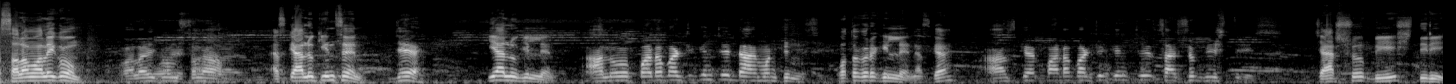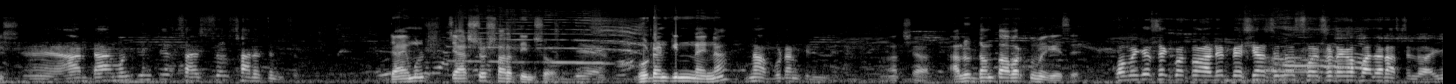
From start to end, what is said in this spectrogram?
আসসালামু আলাইকুম। ওয়ালাইকুম সালাম। আজকে আলু কিনছেন? যে কি আলু কিনলেন? আলু পাটাপাটি কিনছি ডায়মন্ড কিনছি। কত করে কিনলেন আজকে? আজকে পাটাপাটি কিনছি চারশো বিশ ত্রিশ। চারশো বিশ তিরিশ। হ্যাঁ, আর ডায়মন্ড কিনছি চারশো সাড়ে তিনশো। ডায়মন্ড চারশো সাড়ে তিনশো। ভুটান কিন নাই না? না ভুটান কিনি আচ্ছা আলুর দাম তো আবার কমে গেছে। কমে গেছে গত আড়ে বেশি আসছিল ছয়শো টাকা বাজার আসছিল এই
